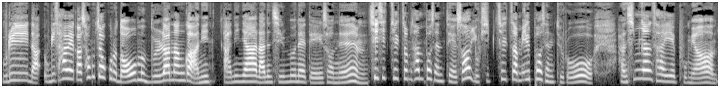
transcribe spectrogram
우리 나 우리 사회가 성적으로 너무 문란한 거 아니 아니냐라는 질문에 대해서는 77.3%에서 67.1%로 한 10년 사이에 보면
